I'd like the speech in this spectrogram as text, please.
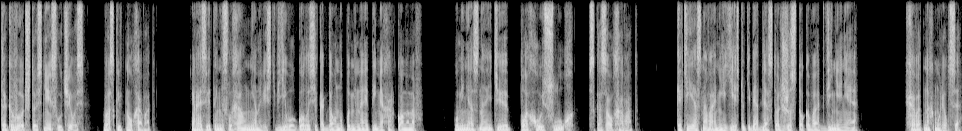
Так вот, что с ней случилось, воскликнул Хават. Разве ты не слыхал ненависть в его голосе, когда он упоминает имя Харконненов? У меня, знаете, плохой слух, сказал Хават. Какие основания есть у тебя для столь жестокого обвинения? Хават нахмурился.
